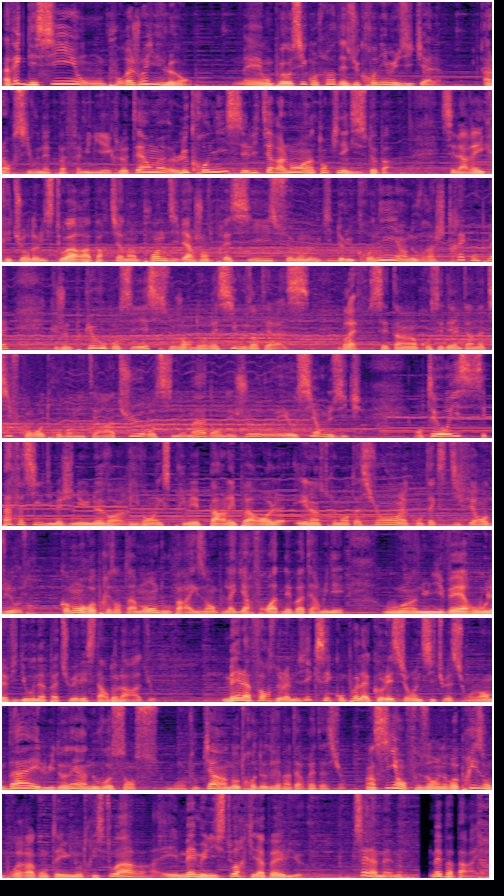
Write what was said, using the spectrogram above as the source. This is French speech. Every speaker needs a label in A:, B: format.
A: Avec des si, on pourrait jouer Vive le vent, mais on peut aussi construire des uchronies musicales. Alors si vous n'êtes pas familier avec le terme, l'Uchronie c'est littéralement un temps qui n'existe pas. C'est la réécriture de l'histoire à partir d'un point de divergence précis, selon le guide de l'Uchronie, un ouvrage très complet que je ne peux que vous conseiller si ce genre de récit vous intéresse. Bref, c'est un procédé alternatif qu'on retrouve en littérature, au cinéma, dans des jeux et aussi en musique. En théorie, c'est pas facile d'imaginer une œuvre arrivant à exprimer par les paroles et l'instrumentation un contexte différent d'une autre. Comment on représente un monde où par exemple la guerre froide n'est pas terminée, ou un univers où la vidéo n'a pas tué les stars de la radio? Mais la force de la musique, c'est qu'on peut la coller sur une situation lambda et lui donner un nouveau sens, ou en tout cas un autre degré d'interprétation. Ainsi, en faisant une reprise, on pourrait raconter une autre histoire, et même une histoire qui n'a pas eu lieu. C'est la même, mais pas pareil.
